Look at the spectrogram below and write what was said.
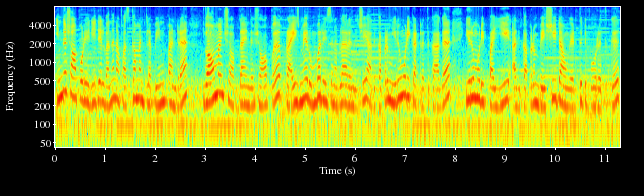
இந்த ஷாப்போடைய டீட்டெயில் வந்து நான் ஃபஸ்ட் கமெண்ட்டில் பின் பண்ணுறேன் கவர்மெண்ட் ஷாப் தான் இந்த ஷாப்பு ப்ரைஸுமே ரொம்ப ரீசனபிளாக இருந்துச்சு. அதுக்கப்புறம் இருமுடி கட்டுறதுக்காக இருமுடி பைய அதுக்கப்புறம் பெட்ஷீட் அவங்க எடுத்துகிட்டு போகிறதுக்கு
